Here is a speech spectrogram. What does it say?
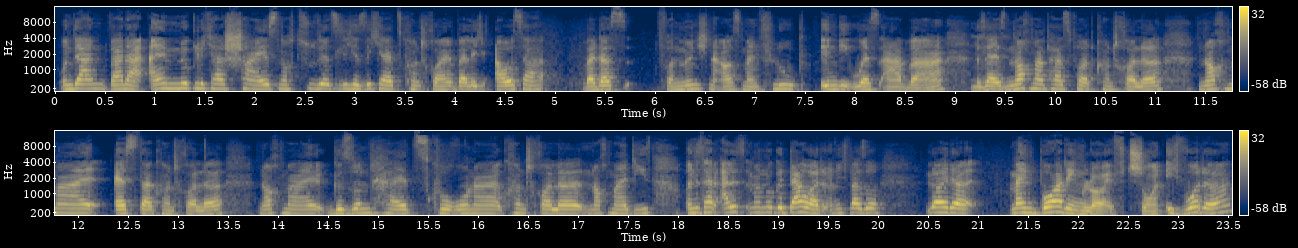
Und dann war da all möglicher Scheiß, noch zusätzliche Sicherheitskontrollen, weil ich außer, weil das von München aus mein Flug in die USA war. Das Mhm. heißt, nochmal Passportkontrolle, nochmal ESTA-Kontrolle, nochmal Gesundheits-Corona-Kontrolle, nochmal dies. Und es hat alles immer nur gedauert. Und ich war so, Leute, mein Boarding läuft schon. Ich wurde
